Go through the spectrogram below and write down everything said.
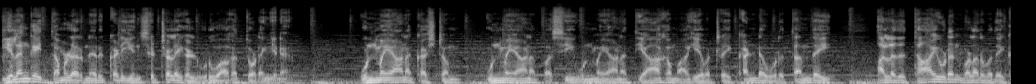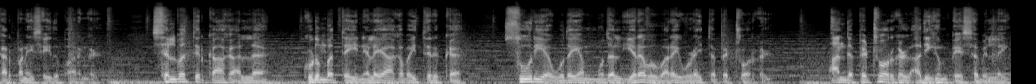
இலங்கை தமிழர் நெருக்கடியின் சிற்றலைகள் உருவாகத் தொடங்கின. உண்மையான கஷ்டம் உண்மையான பசி உண்மையான தியாகம் ஆகியவற்றை கண்ட ஒரு தந்தை அல்லது தாயுடன் வளர்வதை கற்பனை செய்து பாருங்கள். செல்வத்திற்காக அல்ல குடும்பத்தை நிலையாக வைத்திருக்க சூரிய உதயம் முதல் இரவு வரை உழைத்த பெற்றோர்கள். அந்த பெற்றோர்கள் அதிகம் பேசவில்லை.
